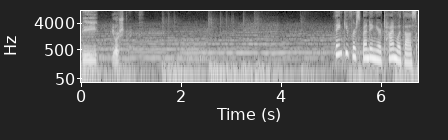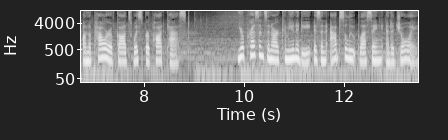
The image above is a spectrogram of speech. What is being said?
be your strength. Thank you for spending your time with us on the Power of God's Whisper podcast. Your presence in our community is an absolute blessing and a joy.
